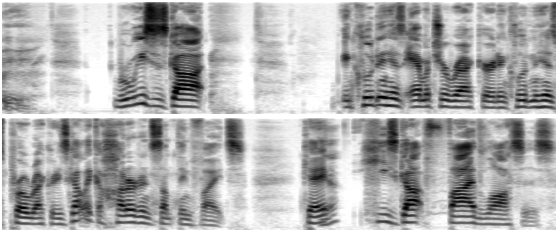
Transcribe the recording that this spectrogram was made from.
Ruiz has got, including his amateur record, including his pro record, he's got like a hundred and something fights. Okay, Yeah. he's got five losses.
